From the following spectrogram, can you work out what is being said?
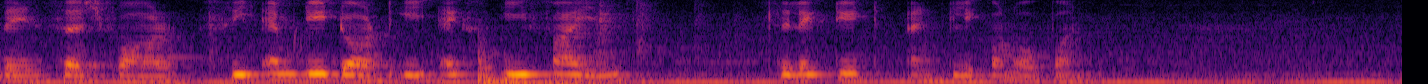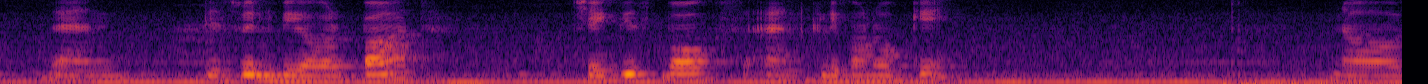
Then search for cmd.exe file select it and click on open. Then this will be our path. Check this box and click on ok. Now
